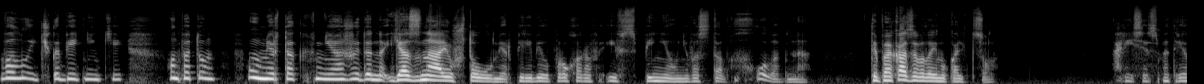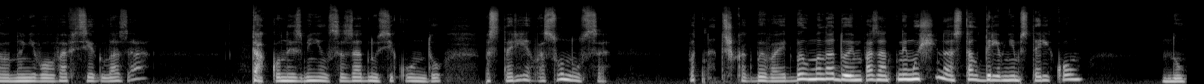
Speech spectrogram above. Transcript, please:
Володечка бедненький. Он потом умер так неожиданно. Я знаю, что умер, перебил Прохоров, и в спине у него стало холодно. Ты показывала ему кольцо. Олеся смотрела на него во все глаза. Так он изменился за одну секунду, постарел, осунулся. Вот надо ж, как бывает. Был молодой импозантный мужчина, а стал древним стариком. — Ну,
